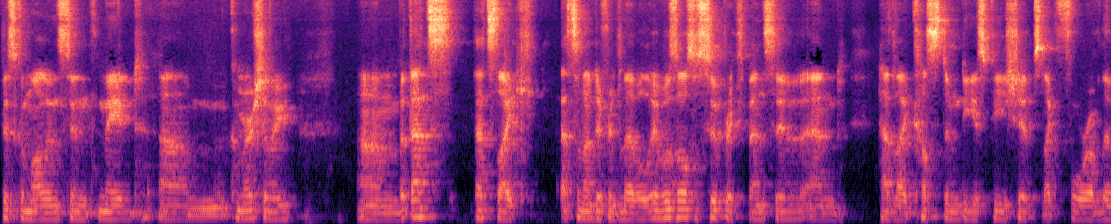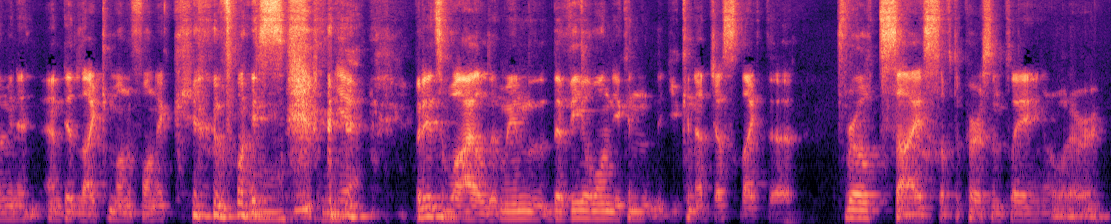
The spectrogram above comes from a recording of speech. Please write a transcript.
physical modeling synth made um, commercially. Um, but that's that's like that's on a different level. It was also super expensive and had like custom DSP chips, like four of them in it, and did like monophonic voice. Yeah. but it's wild. I mean, the VL1 you can you can adjust like the throat size of the person playing or whatever.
